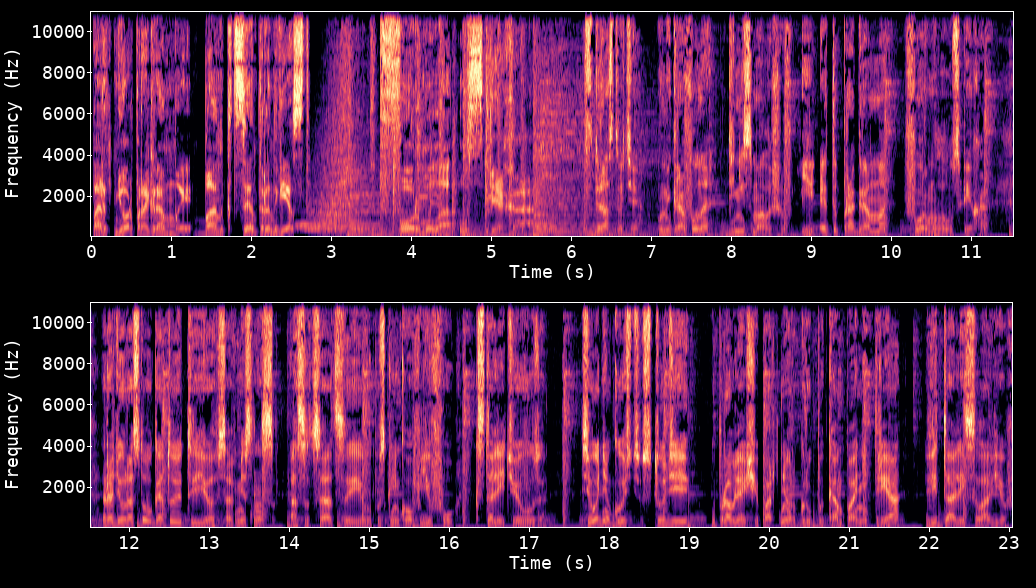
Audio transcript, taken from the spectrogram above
Партнер программы «Банк Центр Инвест». Формула успеха. Здравствуйте! У микрофона Денис Малышев, и это программа «Формула успеха». Радио Ростов готовит ее совместно с Ассоциацией выпускников ЮФУ к столетию вуза. Сегодня гость студии – управляющий партнер группы компаний «Триа» Виталий Соловьев.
